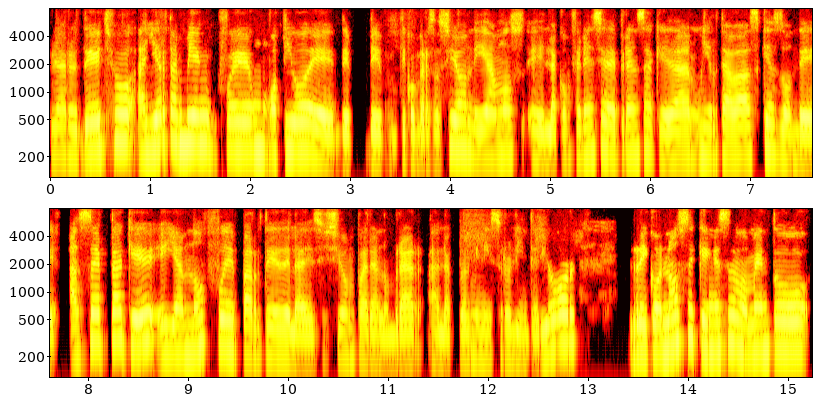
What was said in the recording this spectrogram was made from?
Claro, de hecho, ayer también fue un motivo de, conversación, digamos, eh, la conferencia de prensa que da Mirta Vázquez, donde acepta que ella no fue parte de la decisión para nombrar al actual ministro del Interior, reconoce que en ese momento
